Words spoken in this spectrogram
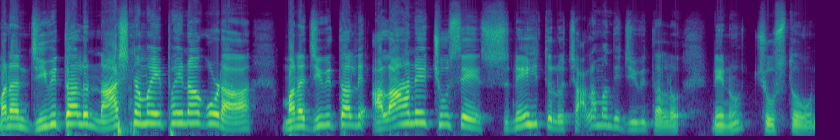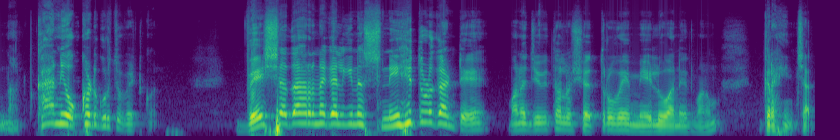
మన జీవితాలు నాశనం అయిపోయినా కూడా మన జీవితాల్ని అలానే చూసే స్నేహితులు చాలామంది జీవితాల్లో నేను చూస్తూ ఉన్నాను. కానీ ఒక్కటి గుర్తుపెట్టుకోండి. వేషధారణ కలిగిన స్నేహితుడు కంటే మన జీవితంలో శత్రువే మేలు అనేది మనం గ్రహించాలి.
